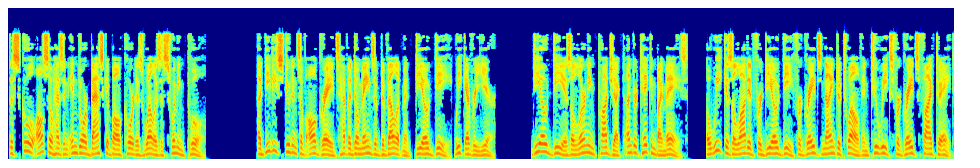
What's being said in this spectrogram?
The school also has an indoor basketball court as well as a swimming pool. Aditi students of all grades have a Domains of Development week every year. DoD is a learning project undertaken by MAIS. A week is allotted for DoD for grades 9 to 12 and 2 weeks for grades 5 to 8.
